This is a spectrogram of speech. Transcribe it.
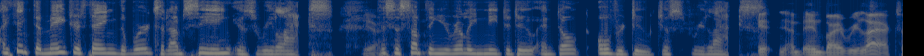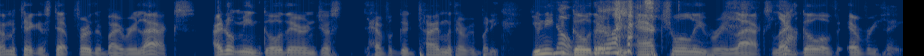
I think the major thing, the words that I'm seeing is relax. yeah. This is something you really need to do and don't overdo. Just relax. It, and- and by relax, I'm gonna take a step further. By relax, I don't mean go there and just have a good time with everybody. You need No, to go there relax. and actually relax. Let Yeah. go of everything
